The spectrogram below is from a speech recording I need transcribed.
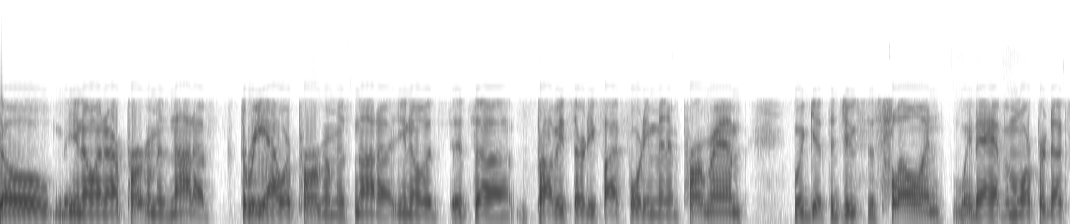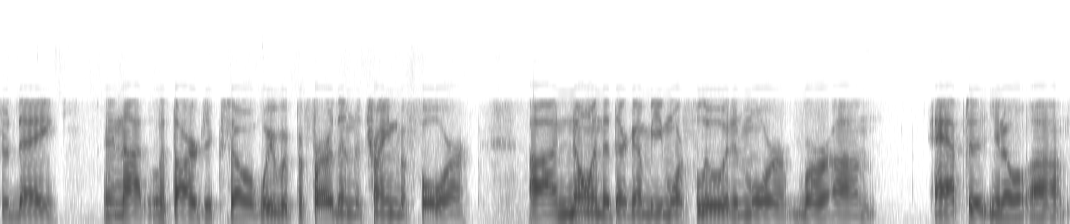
so you know, and our program is not a three-hour program. It's not a you know, it's it's a probably 35, 40 minute program. We get the juices flowing. We, they have a more productive day and not lethargic. So we would prefer them to train before, uh, knowing that they're going to be more fluid and more more um, apt to you know um,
